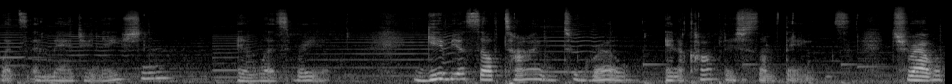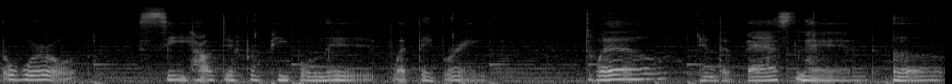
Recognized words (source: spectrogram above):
what's imagination and what's real. Give yourself time to grow and accomplish some things. Travel the world see how different people live, what they bring. Dwell in the vast land of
